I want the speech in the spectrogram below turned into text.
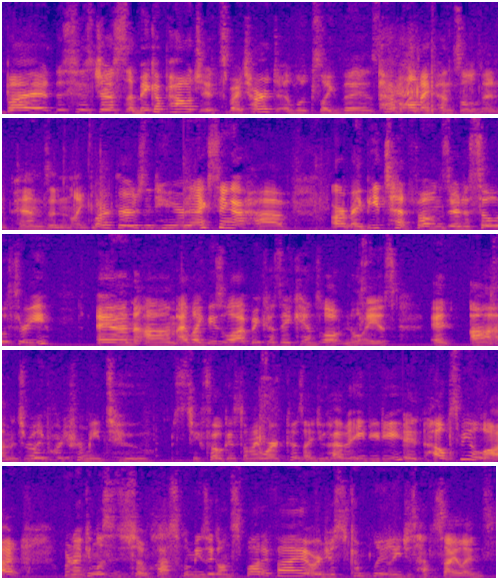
but this is just a makeup pouch. It's by tarte. It looks like this. I have all my pencils and pens and like markers in here. The next thing i have are my beats headphones. They're the solo 3 and um, i like these a lot because they cancel out noise. And um, it's really important for me to stay focused on my work because i do have add it helps me a lot when i can listen to some classical music on spotify or just completely just have silence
